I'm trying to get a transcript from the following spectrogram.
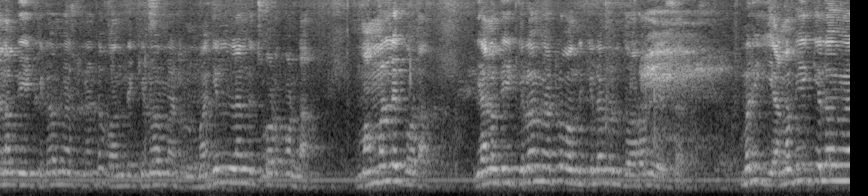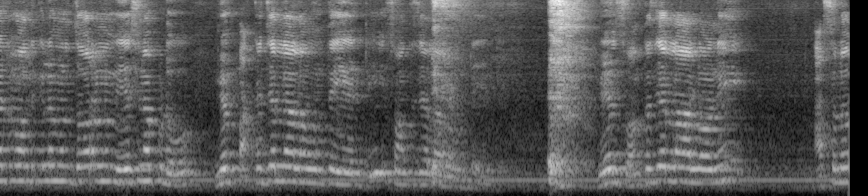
ఎనభై కిలోమీటర్లు అంటే వంద కిలోమీటర్లు మగిలినన్ని చూడకుండా మమ్మల్ని కూడా ఎనభై కిలోమీటర్లు వంద కిలోమీటర్ల దూరం వేశారు మరి ఎనభై కిలోమీటర్లు వంద కిలోమీటర్ల దూరం వేసినప్పుడు మేము పక్క జిల్లాలో ఉంటే ఏంటి సొంత జిల్లాలో ఉంటే ఏంటి? మేము సొంత జిల్లాలోని అసలు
